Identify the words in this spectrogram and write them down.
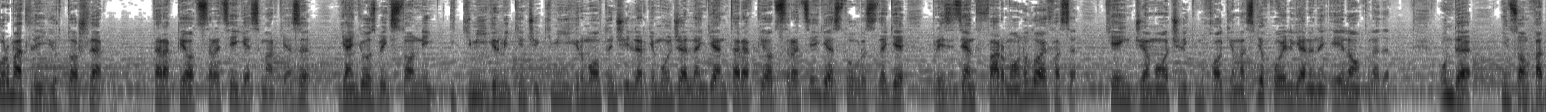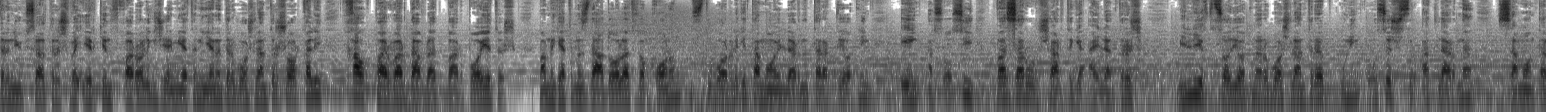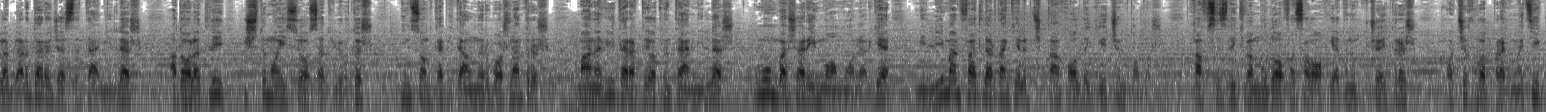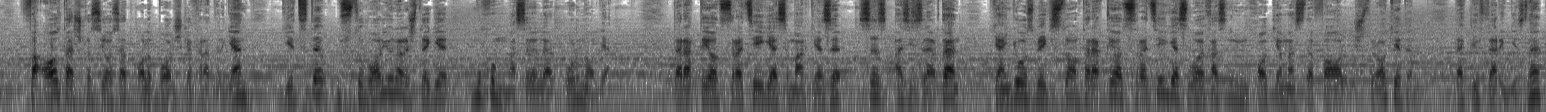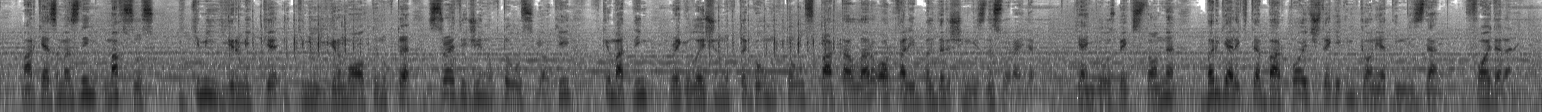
Hurmatli yurtdoshlar, Taraqqiyot strategiyasi markazi Yangi O'zbekistonning 2022-2026 yillarga mo'ljallangan taraqqiyot strategiyasi to'g'risidagi prezident farmoni loyihasi keng jamoatchilik muhokamasiga qo'yilganini e'lon qiladi. Unda inson qadrini yuksaltirish va erkin fuqarolik jamiyatini yanada rivojlantirish orqali xalqparvar davlat barpo etish, mamlakatimizda adolat va qonun ustuvorligi tamoyillarini taraqqiyotning eng asosiy va zarur shartiga aylantirish, milliy iqtisodiyotni rivojlantirib, uning o'sish sur'atlarini zamon talablari darajasida darajasida ta'minlash, adolatli ijtimoiy siyosat yuritish, inson kapitalini rivojlantirish, ma'naviy taraqqiyotni ta'minlash, umumbashariy muammolarga milliy manfaatlardan kelib chiqqan holda yechim topish, xavfsizlik va mudofaa salohiyatini kuchaytirish, ochiq va pragmatik, faol tashqi siyosat olib borishga qaratilgan yettita ustuvor yo'nalishdagi muhim masalalar o'rin olgan. Taraqqiyot strategiyasi markazi siz azizlardan Yangi O'zbekiston taraqqiyot strategiyasi loyihasining muhokamasida faol ishtirok etib, takliflaringizni markazimizning maxsus 2022-2026.strategy.uz yoki hukumatning regulation.go.uz portallari orqali bildirishingizni so'raydi. Yangi O'zbekistonni birgalikda barpo etishdagi imkoniyatingizdan foydalaning.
